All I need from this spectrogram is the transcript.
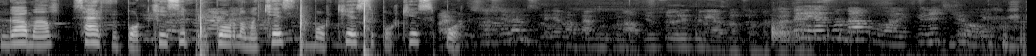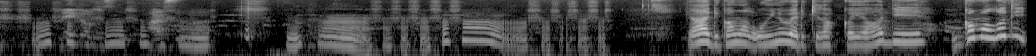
Gamal self report kesip raporlama kes report kes report kes mu? Ya hadi Gamal oyunu ver iki dakika ya hadi. Gamal hadi.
